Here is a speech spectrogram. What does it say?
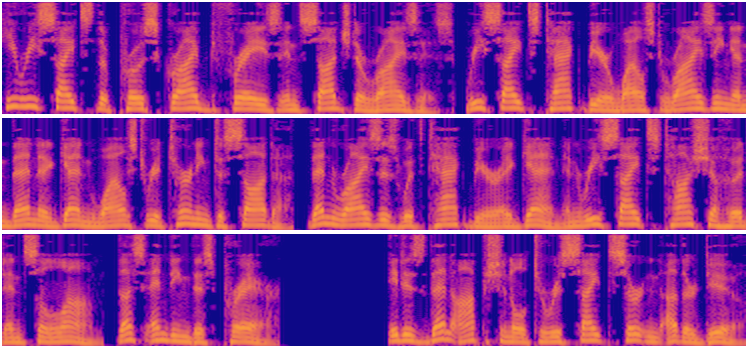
He recites the proscribed phrase in sajda rises, recites takbir whilst rising and then again whilst returning to sajda, then rises with takbir again and recites tashahud and salam, thus ending this prayer. It is then optional to recite certain other du.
